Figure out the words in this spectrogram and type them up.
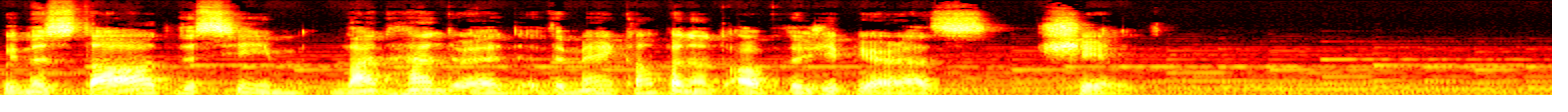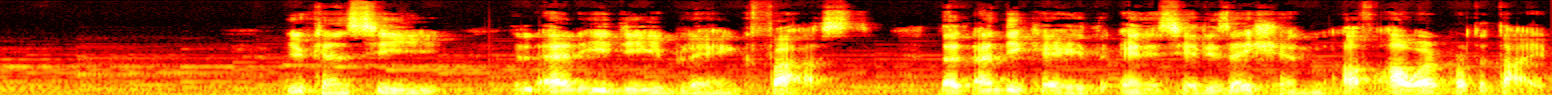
We must start the SIM 900, the main component of the GPRS shield. You can see the LED blink fast that indicate initialization of our prototype.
